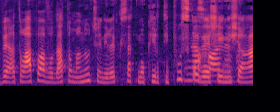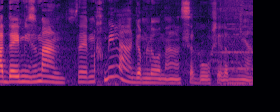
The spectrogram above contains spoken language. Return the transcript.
ואת רואה פה עבודת אומנות שנראית קצת כמו קיר טיפוס נכון, כזה, שהיא נכון. נשארה די מזמן. זה מחמיא לגמלון הסגור של הבניין.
